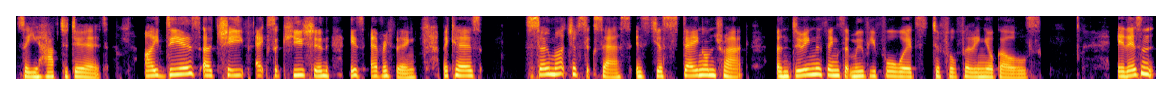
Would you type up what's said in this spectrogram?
So you have to do it. Ideas are cheap, execution is everything because so much of success is just staying on track and doing the things that move you forwards to fulfilling your goals it isn't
